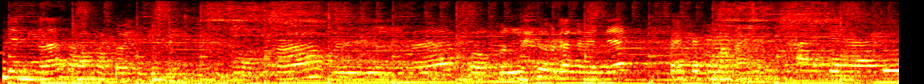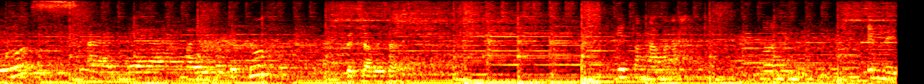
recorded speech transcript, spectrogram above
Danila sama Foto Industri. Moka, Danila, walaupun udah nggak ada. PV Pemakasih ada Tulus ada Bayu Petutu Bisa-bisa. di tengah-tengah Non ini. Ini.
